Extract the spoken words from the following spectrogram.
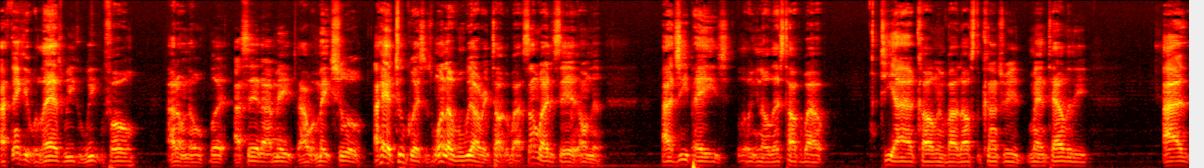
I think it was last week, a week before. I don't know, but I said I made I would make sure. I had two questions. One of them we already talked about. Somebody said on the IG page, well, you know, let's talk about T.I. calling Valdosta country mentality. I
